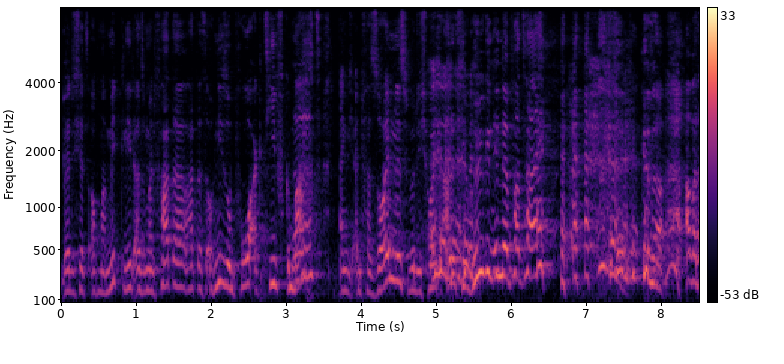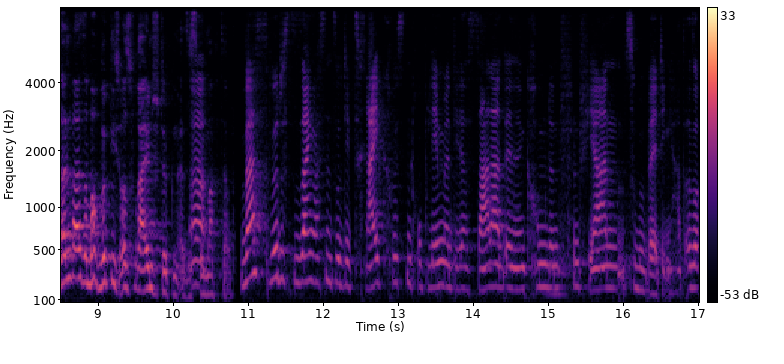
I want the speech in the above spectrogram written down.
werde ich jetzt auch mal Mitglied. Also mein Vater hat das auch nie so proaktiv gemacht. Mhm. Eigentlich ein Versäumnis, würde ich heute alle für rügen in der Partei. genau. Aber dann war es aber auch wirklich aus freien Stücken, als ich es ja. gemacht habe. Was würdest du sagen, was sind so die drei größten Probleme, die das Saarland in den kommenden fünf Jahren zu bewältigen hat? Also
